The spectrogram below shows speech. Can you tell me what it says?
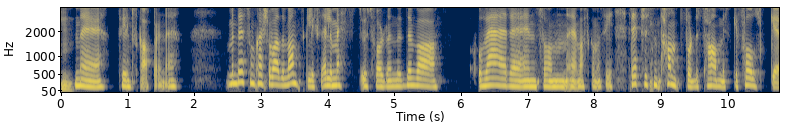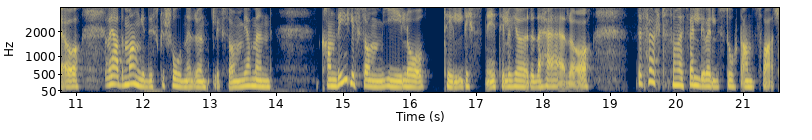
mm. med filmskaperne. Men det som kanskje var det vanskeligste, eller mest utfordrende, det var å være en sånn, eh, hva skal man si, representant for det samiske folket. Og vi hadde mange diskusjoner rundt liksom, ja, men kan vi liksom gi lov til Disney til å gjøre det her? Og det føltes som et veldig, veldig stort ansvar.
